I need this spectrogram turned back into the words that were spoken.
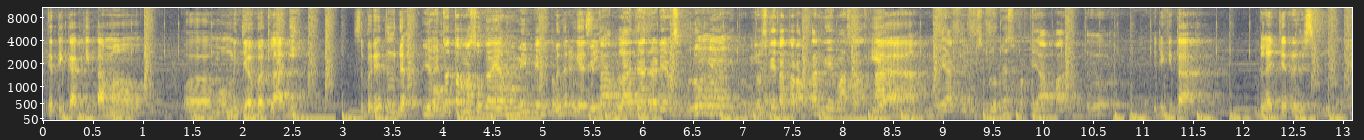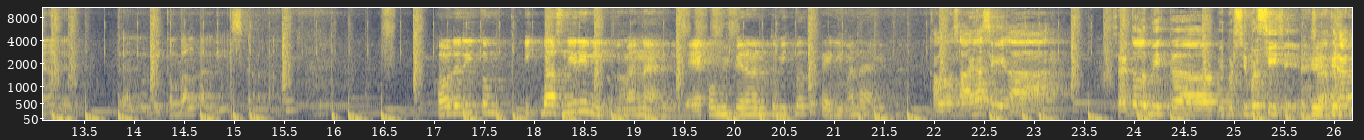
ketika kita mau eh, mau menjabat lagi sebenarnya tuh udah Ya oh, itu termasuk gaya memimpin tuh. Bener nggak sih? Kita belajar dari yang sebelumnya Hmm, gitu. Terus kita terapkan di masa sekarang. Iya. Melihat yang sebelumnya seperti apa gitu. gitu jadi kita belajar dari sebelumnya dan, dan dikembangkan di sekarang Kalau dari Tum Iqbal sendiri nih gimana gitu? Kayak kepemimpinan Tum Iqbal tuh kayak gimana gitu? Kalau saya sih ah, saya itu lebih ke lebih bersih-bersih sih. Saya kan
